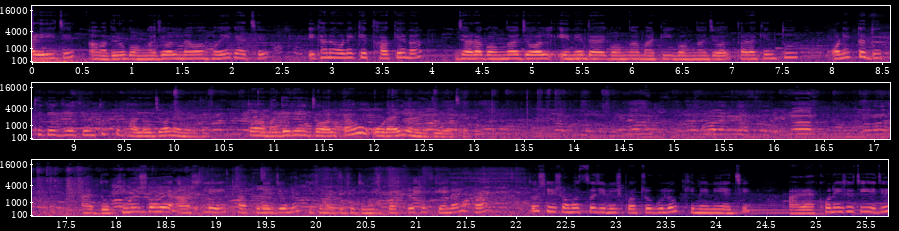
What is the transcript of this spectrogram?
আর এই যে আমাদেরও গঙ্গা জল নেওয়া হয়ে গেছে, এখানে অনেকে থাকে না যারা গঙ্গা জল এনে দেয়, গঙ্গা মাটি, গঙ্গা জল, তারা কিন্তু অনেকটা দূর থেকে গিয়ে কিন্তু একটু ভালো জল এনে দেয়। তো আমাদের এই জলটাও ওরাই এনে দিয়েছে। আর দক্ষিণেশ্বরে আসলেই ঠাকুরের জন্য কিছু না কিছু জিনিসপত্র তো কেনাই হয়, তো সেই সমস্ত জিনিসপত্রগুলো কিনে নিয়েছি। আর এখন এসেছি এই যে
